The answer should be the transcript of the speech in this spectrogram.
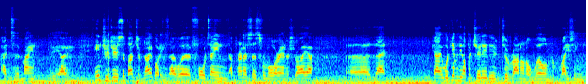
had to main, you know, introduce a bunch of nobodies. There were 14 apprentices from all around Australia uh, that go, were given the opportunity to run on a world racing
